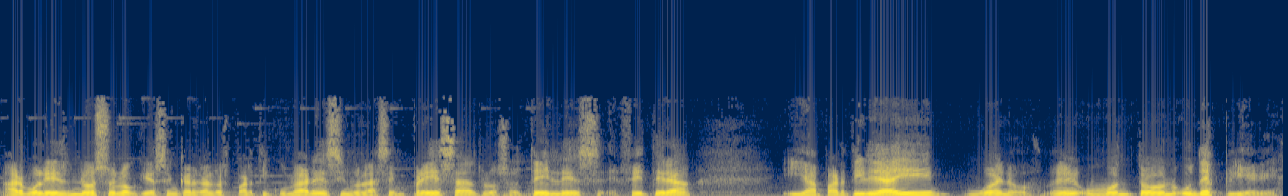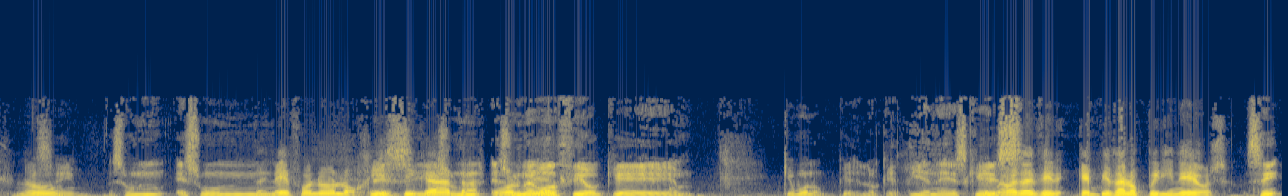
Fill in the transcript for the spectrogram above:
árboles no solo que se encargan los particulares, sino las empresas, los hoteles, etcétera. Y a partir de ahí, bueno, ¿eh? un montón, un despliegue, ¿no? Sí, es un, es un teléfono, logística, es, un, es un negocio que, que bueno, que lo que tiene es que ¿Qué es... Me vas a decir que empiezan los Pirineos. Sí.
